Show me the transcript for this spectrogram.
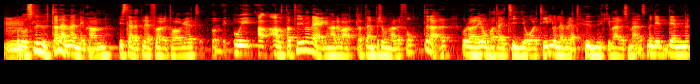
Mm. Och då slutar den människan istället på det företaget. Och, och i a- alternativa vägen hade varit att den personen hade fått det där och då hade jobbat där i tio år till och levererat hur mycket värde som helst. Men det, den,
